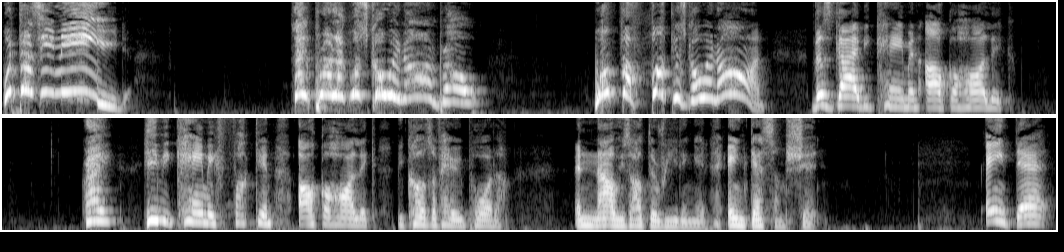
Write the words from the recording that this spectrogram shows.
What does he need? Like, bro, like, what's going on, bro? What the fuck is going on? This guy became an alcoholic. Right? He became a fucking alcoholic because of Harry Potter. And now he's out there reading it. Ain't that some shit? Ain't that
